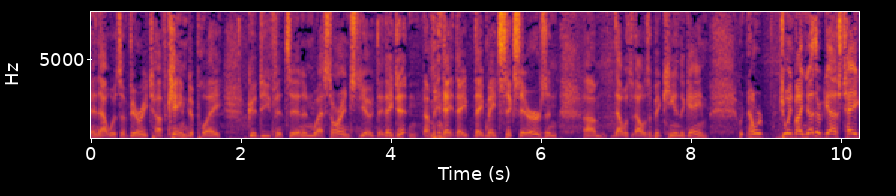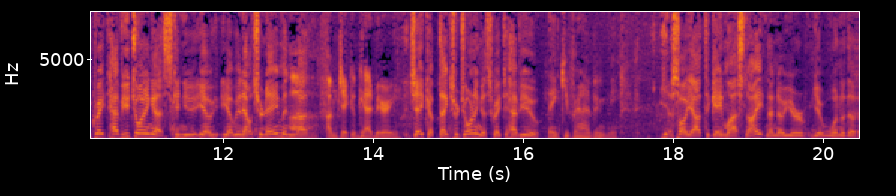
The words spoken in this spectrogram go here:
and that was a very tough game to play good defense in. And West Orange, you know, they, they didn't. I mean, they, they, they made six errors, and um, that was that was a big key in the game. Now we're joined by another guest. Hey, great to have you joining us. Can you you know, you know announce your name and? Uh, uh, I'm Jacob Gadberry. Jacob, thanks for joining us. Great to have you. Thank you for having me. Yeah, saw you out at the game last night, and I know you're you're one of the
